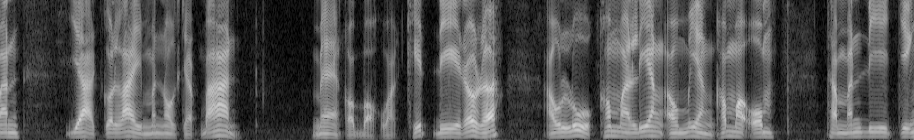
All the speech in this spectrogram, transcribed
มัน ญาติก็ไล่มันออกจากบ้าน แม่ก็บอกว่าคิดดีแล้วเหรอ เอาลูกเข้ามาเลี้ยงเอาเมี่ยงเข้ามาอม ถ้ามันดีจริง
